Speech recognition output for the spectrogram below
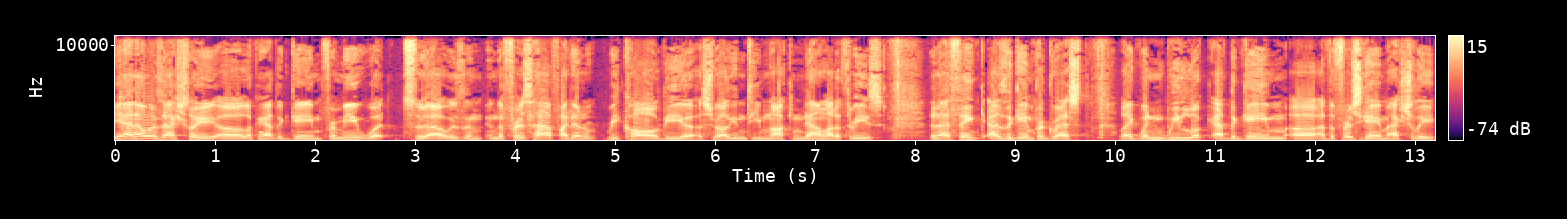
Yeah, and I was actually uh, looking at the game. For me, what stood out was in, in the first half, I didn't recall the uh, Australian team knocking down a lot of threes. Then I think as the game progressed, like when we look at the game, uh, at the first game, actually,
